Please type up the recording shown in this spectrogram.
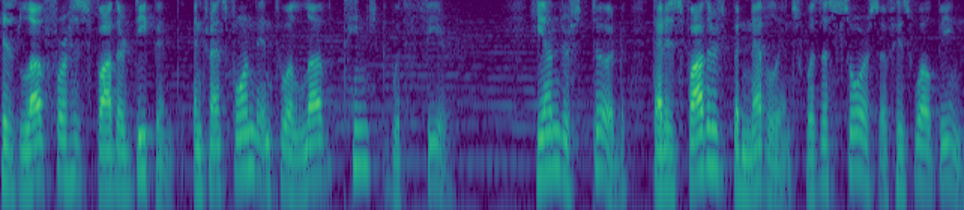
his love for his father deepened and transformed into a love tinged with fear he understood that his father's benevolence was a source of his well being,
